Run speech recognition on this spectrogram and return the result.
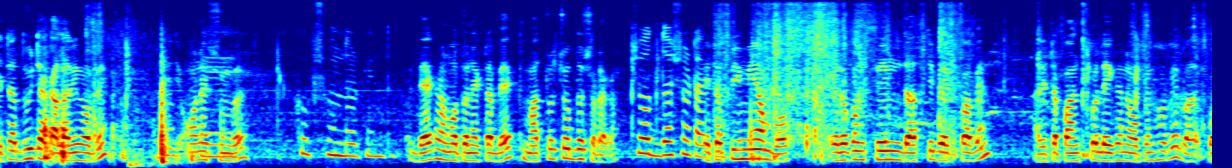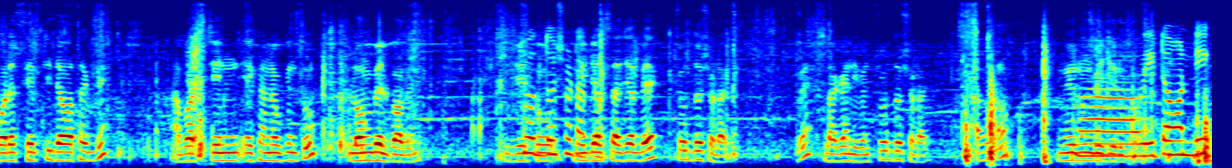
এটা দুইটা কালারই হবে। এই যে অনেক সুন্দর। খুব সুন্দর কিন্তু। দেখার মতন একটা ব্যাগ মাত্র চোদ্দোশো টাকা। চোদ্দোশো টাকা। এটা প্রিমিয়াম বক্স এরকম সেম ডাস্টি ব্যাগ পাবেন। আর এটা পাঞ্চ করলে এখানে ওপেন হবে বা পরে সেফটি দেওয়া থাকবে। আবার চেন এখানেও কিন্তু লং বেল পাবেন। যেহেতু 1400 টাকা। মিডিয়াম সাইজের ব্যাগ চোদ্দোশো টাকা। লাগাই নেবেন চোদ্দোশো টাকা। হলো এটা অনেক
